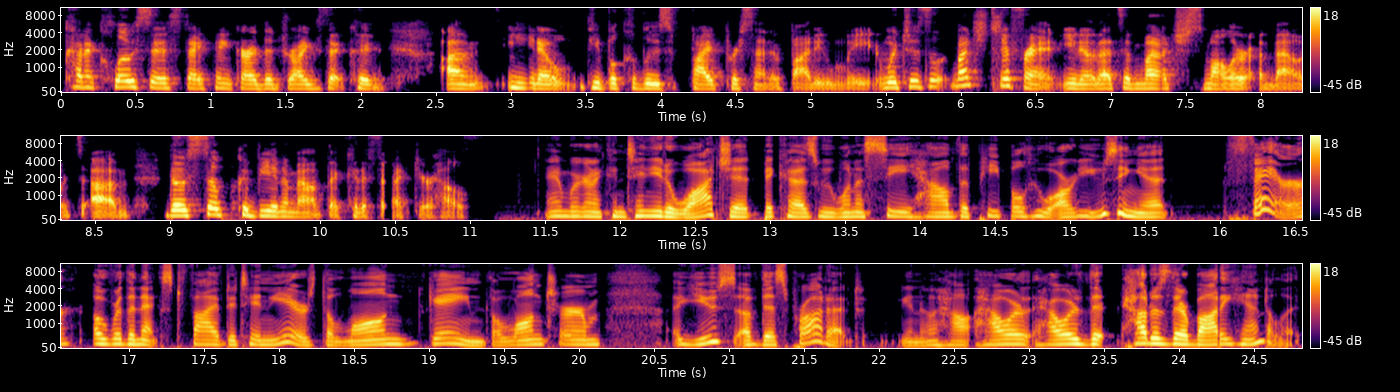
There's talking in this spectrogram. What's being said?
kind of closest I think are the drugs that could, um, you know, people could lose five percent of body weight, which is much different. You know, that's a much smaller amount. Um, those still could be an amount that could affect your health. And we're going to continue to watch it because we want to see how the people who are using it fare over the next five to ten years. The long gain, the long term use of this product. You know how how are how are the how does their body handle it?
